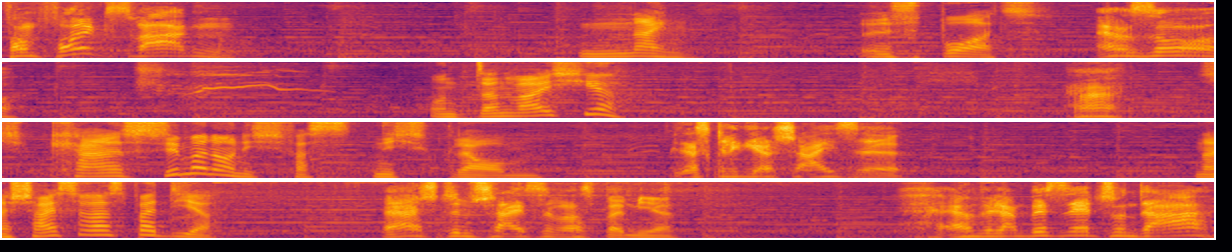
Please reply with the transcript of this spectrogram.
vom Volkswagen. Nein. Äh, Sport. Ach so. Und dann war ich hier. Ha. Ich kann es immer noch nicht fast nicht glauben. Das klingt ja scheiße. Na, scheiße, was bei dir? Ja, stimmt, scheiße was bei mir. Ja, und wie lange bist du jetzt schon da?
